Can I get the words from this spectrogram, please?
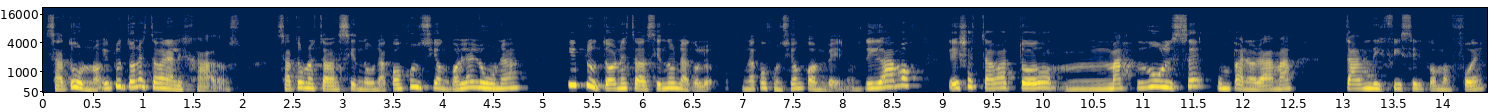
Saturno y Plutón estaban alejados. Saturno estaba haciendo una conjunción con la Luna, y Plutón estaba haciendo una, una, conjunción con Venus. Digamos que ella estaba todo más dulce, un panorama tan difícil como fue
